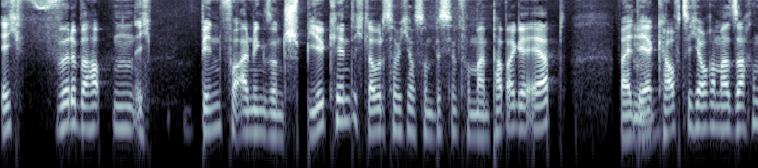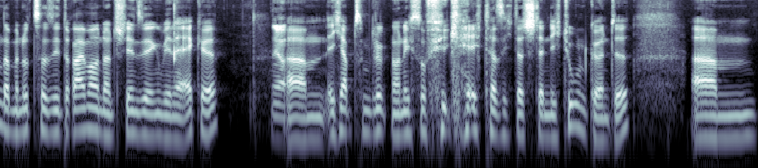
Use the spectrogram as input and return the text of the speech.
Ich würde behaupten, ich bin vor allen Dingen so ein Spielkind. Ich glaube, das habe ich auch so ein bisschen von meinem Papa geerbt, weil der kauft sich auch immer Sachen, dann benutzt er sie dreimal und dann stehen sie irgendwie in der Ecke. Ja. Ähm, ich habe zum Glück noch nicht so viel Geld, dass ich das ständig tun könnte. Ähm,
